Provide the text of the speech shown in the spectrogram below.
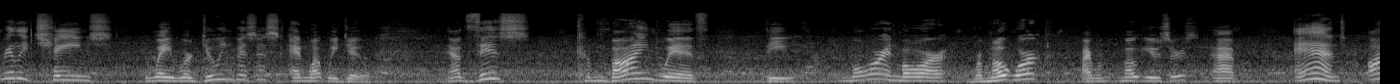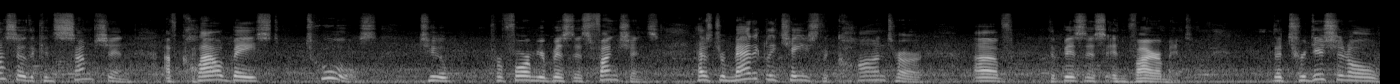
really changed the way we're doing business and what we do. Now this, combined with the more and more remote work by remote users, uh, and also the consumption of cloud-based tools to perform your business functions has dramatically changed the contour of the business environment. The traditional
